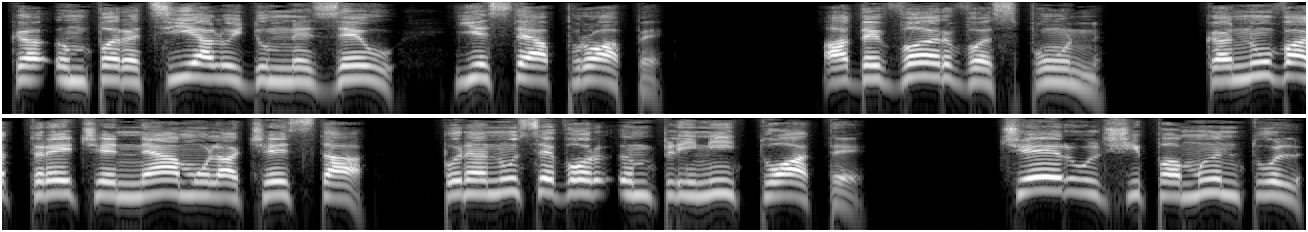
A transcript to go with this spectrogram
că împărăția lui Dumnezeu este aproape. Adevăr vă spun că nu va trece neamul acesta până nu se vor împlini toate. Cerul și pământul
